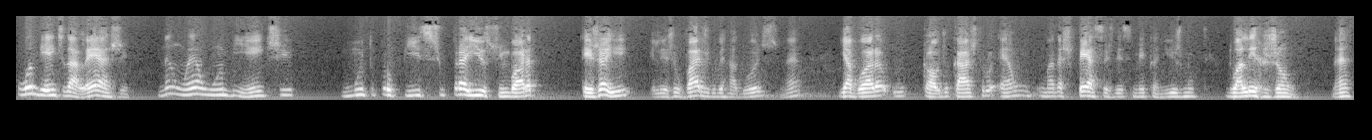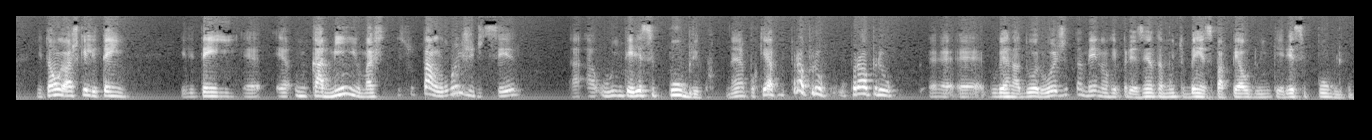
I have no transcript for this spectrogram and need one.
o ambiente da LERJ não é um ambiente muito propício para isso, embora esteja aí, elegeu vários governadores, né? E agora o Cláudio Castro é um, uma das peças desse mecanismo do alerjão. Né? Então eu acho que ele tem, ele tem é, é um caminho, mas isso está longe de ser a, a, o interesse público, né? porque próprio, o próprio é, é, governador hoje também não representa muito bem esse papel do interesse público.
